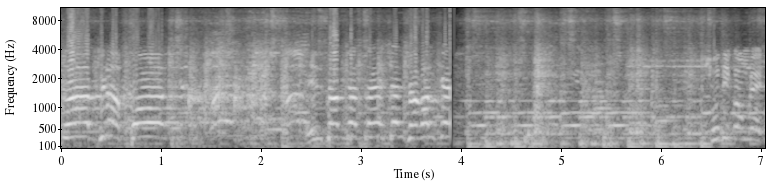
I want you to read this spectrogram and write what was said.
ইনসাফ জিরাফত ইনসাফ যাত্রা এসেছেন সকলকে। সুদী কমরেড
